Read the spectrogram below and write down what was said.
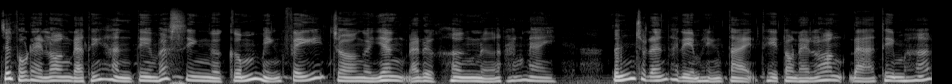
Chính phủ Đài Loan đã tiến hành tiêm vaccine ngừa cúm miễn phí cho người dân đã được hơn nửa tháng nay. Tính cho đến thời điểm hiện tại thì toàn Đài Loan đã tiêm hết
